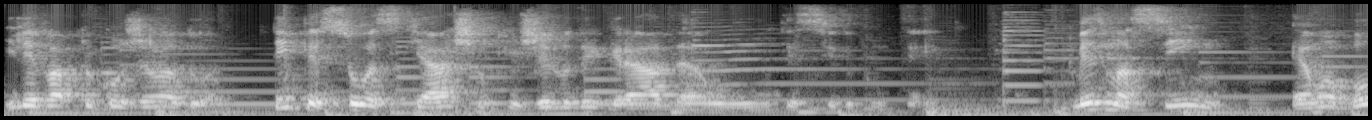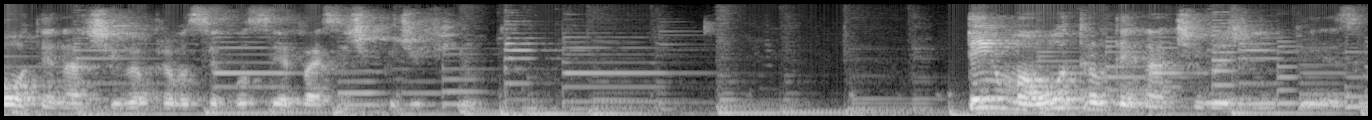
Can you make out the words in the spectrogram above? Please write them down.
e levar para o congelador. Tem pessoas que acham que o gelo degrada o tecido com o tempo. Mesmo assim, é uma boa alternativa para você conservar esse tipo de filtro. Tem uma outra alternativa de limpeza,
